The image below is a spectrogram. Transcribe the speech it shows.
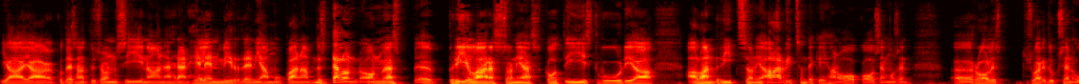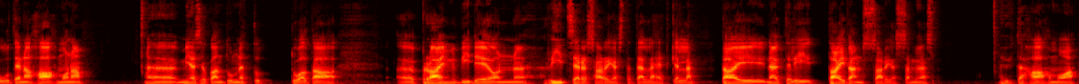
Ja, ja kuten sanottu, se on siinä, nähdään Helen Mirrenia mukana. No sitten täällä on, on myös Brie Larson ja Scott Eastwood ja Alan Ritson. Ja Alan Ritson teki ihan ok semmoisen roolisuorituksen uutena hahmona. Äh, mies, joka on tunnettu tuolta äh, Prime-videon Reacher-sarjasta tällä hetkellä. Tai näytteli Titans-sarjassa myös yhtä hahmoa.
